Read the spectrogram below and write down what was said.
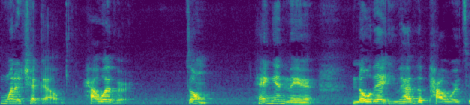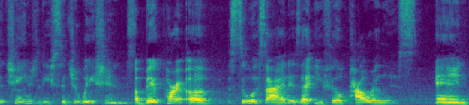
want to check out. However, don't. Hang in there. Know that you have the power to change these situations. A big part of suicide is that you feel powerless. And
